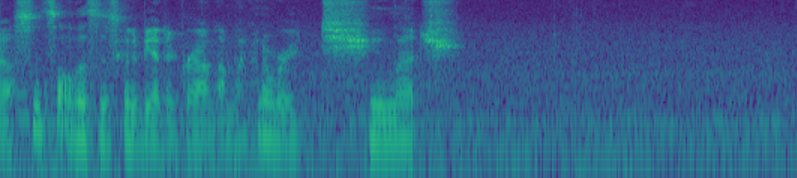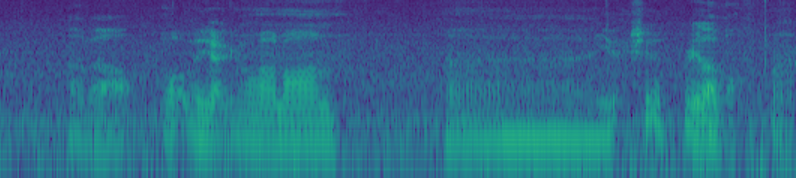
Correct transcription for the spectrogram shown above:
Now, since all this is going to be underground, I'm not going to worry too much about what we got going on. Uh, you actually have three level. Alright.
